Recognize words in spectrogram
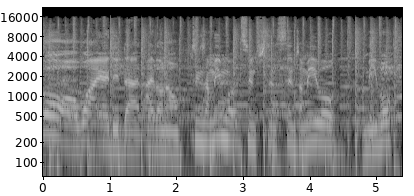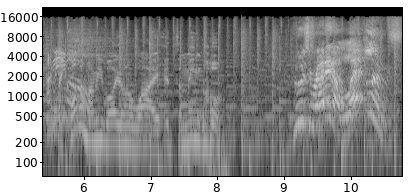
Oh, why I did that? I don't know. Since I'm evil, since since, since I'm evil, I'm evil. I call him Amiibo. I don't know why. It's Amingo. Who's ready to let loose?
